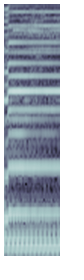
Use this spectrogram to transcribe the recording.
커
